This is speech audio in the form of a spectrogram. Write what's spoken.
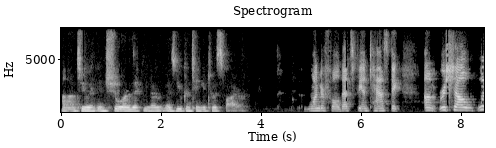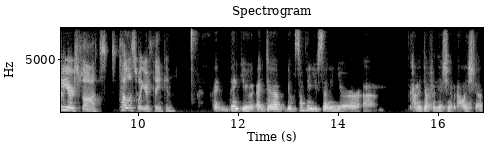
um, to ensure that, you know, as you continue to aspire. Wonderful. That's fantastic. Um, Rochelle, what are your thoughts? Tell us what you're thinking. Thank you. Uh, Deb, there was something you said in your um, kind of definition of allyship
